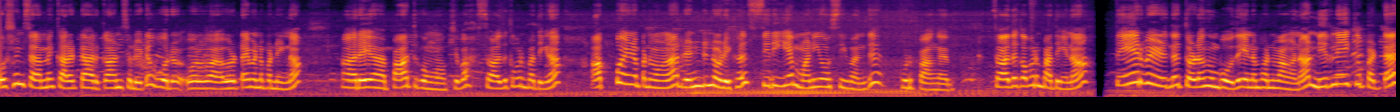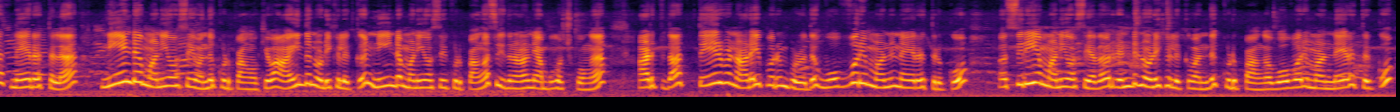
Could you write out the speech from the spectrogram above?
கொஷின்ஸ் எல்லாமே கரெக்டாக இருக்கான்னு சொல்லிட்டு ஒரு ஒரு ஒரு டைம் என்ன பண்ணீங்கன்னா ரே பார்த்துக்கோங்க ஓகேவா ஸோ அதுக்கப்புறம் பார்த்தீங்கன்னா அப்போ என்ன பண்ணுவாங்கன்னா ரெண்டு நொடிகள் சிறிய மணியோசி வந்து கொடுப்பாங்க. ஸோ அதுக்கப்புறம் பார்த்தீங்கன்னா தேர்வு எழுத தொடங்கும் போது என்ன பண்ணுவாங்கன்னா நிர்ணயிக்கப்பட்ட நேரத்தில் நீண்ட மணியோசை வந்து கொடுப்பாங்க ஓகேவா ஐந்து நொடிகளுக்கு நீண்ட மணியோசை கொடுப்பாங்க. ஸோ இதனால் ஞாபகம் வச்சுக்கோங்க. அடுத்ததாக தேர்வு நடைபெறும் பொழுது ஒவ்வொரு மணி நேரத்திற்கும் சிறிய மணியோசை அதாவது ரெண்டு நொடிகளுக்கு வந்து கொடுப்பாங்க. ஒவ்வொரு மணி நேரத்திற்கும்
